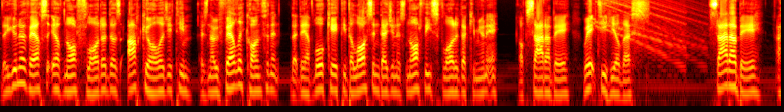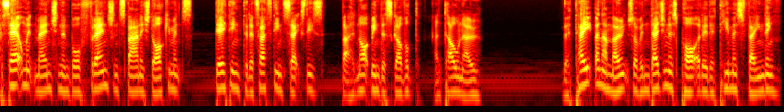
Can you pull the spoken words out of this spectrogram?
The University of North Florida's archaeology team is now fairly confident that they have located the lost indigenous northeast Florida community of Sarabay. Wait till you hear this. Sarabay, a settlement mentioned in both French and Spanish documents, dating to the 1560s but had not been discovered until now. The type and amounts of indigenous pottery the team is finding,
